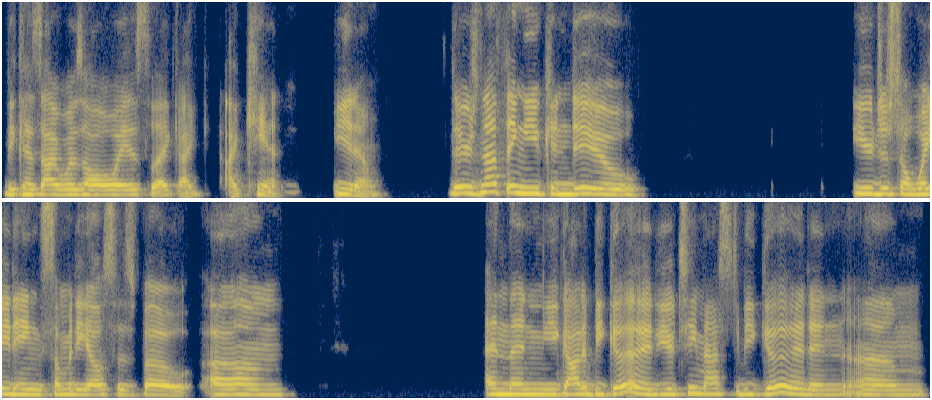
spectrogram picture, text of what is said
because I was always like, I, I can't, you know, there's nothing you can do. You're just awaiting somebody else's vote. Um, and then you got to be good. Your team has to be good. And, um,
